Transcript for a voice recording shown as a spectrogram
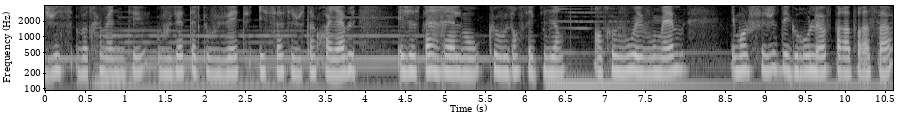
juste votre humanité. Vous êtes tel que vous êtes, et ça c'est juste incroyable. Et j'espère réellement que vous en faites bien entre vous et vous-même. Et moi je fais juste des gros love par rapport à ça.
